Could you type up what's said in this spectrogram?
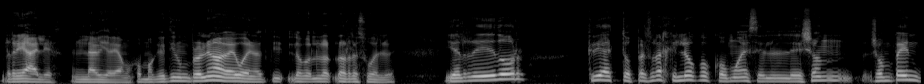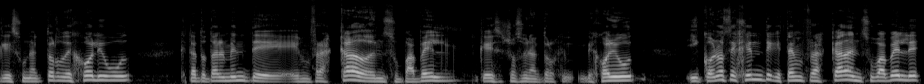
reales en la vida, digamos. Como que tiene un problema, bueno, lo, lo- lo resuelve. Y alrededor crea estos personajes locos como es el de John, John Penn, que es un actor de Hollywood que está totalmente enfrascado en su papel, que es yo soy un actor de Hollywood, y conoce gente que está enfrascada en su papel de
